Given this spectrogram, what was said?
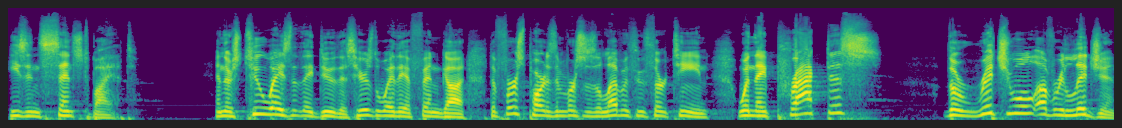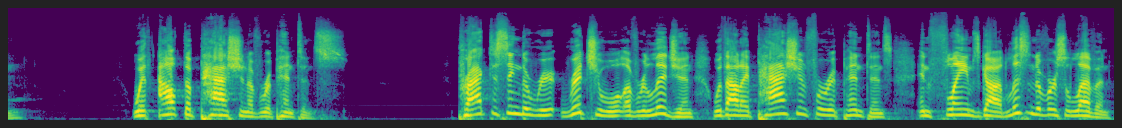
He's incensed by it. And there's two ways that they do this. Here's the way they offend God. The first part is in verses 11 through 13 when they practice the ritual of religion without the passion of repentance. Practicing the ri- ritual of religion without a passion for repentance inflames God. Listen to verse 11.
